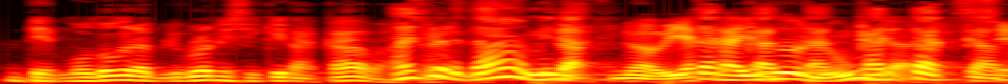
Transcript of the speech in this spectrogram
de modo que la película ni siquiera acaba. Ah, es verdad, mira. No- no había Taca, caído taca, nunca. taca, Sí,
